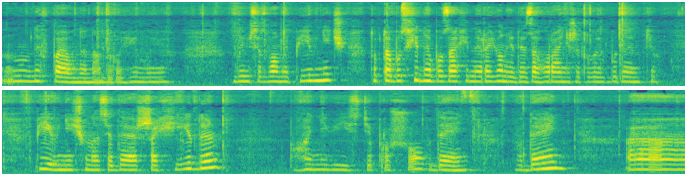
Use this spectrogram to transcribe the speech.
ну, не впевнена, дорогі мої. Дивимося з вами північ. Тобто або східний, або західний район йде загорання житлових будинків. Північ у нас іде шахіди. Погані вісті, про що в день? В день е,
